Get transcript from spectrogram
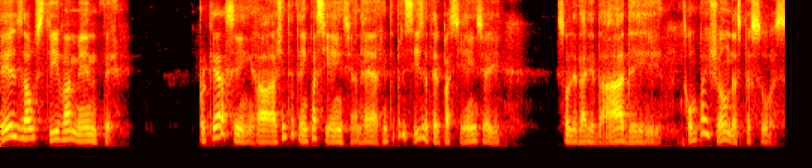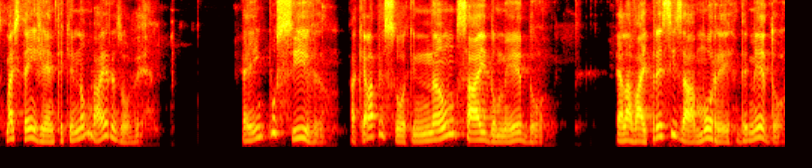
exaustivamente. Porque assim, a gente tem paciência, né? A gente precisa ter paciência e solidariedade e compaixão das pessoas. Mas tem gente que não vai resolver. É impossível. Aquela pessoa que não sai do medo, ela vai precisar morrer de medo,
